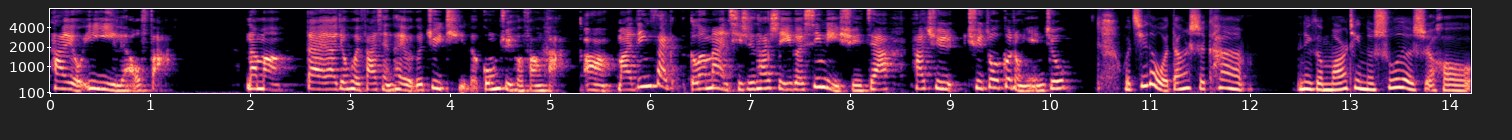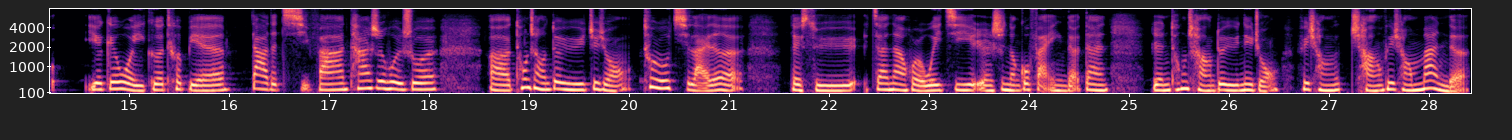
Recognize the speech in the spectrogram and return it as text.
他有意义疗法。那么大家就会发现，它有一个具体的工具和方法啊。马丁塞格勒曼其实他是一个心理学家，他去去做各种研究。我记得我当时看那个 Martin 的书的时候，也给我一个特别大的启发。他是会说，呃，通常对于这种突如其来的。类似于灾难或者危机，人是能够反应的，但人通常对于那种非常长、非常慢的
